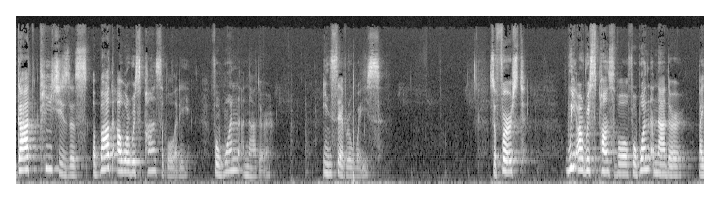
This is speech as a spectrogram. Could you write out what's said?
God teaches us about our responsibility for one another in several ways. So, first, we are responsible for one another by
